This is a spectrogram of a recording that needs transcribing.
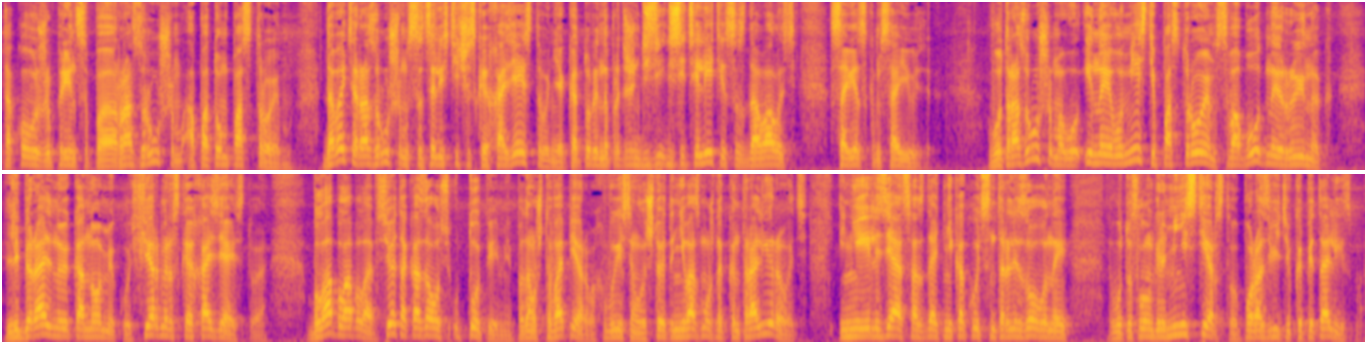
такого же принципа «разрушим, а потом построим». Давайте разрушим социалистическое хозяйствование, которое на протяжении десятилетий создавалось в Советском Союзе. Вот разрушим его и на его месте построим свободный рынок, либеральную экономику, фермерское хозяйство. Бла-бла-бла. Все это оказалось утопиями, потому что, во-первых, выяснилось, что это невозможно контролировать, и нельзя создать никакой централизованный, вот условно говоря, министерство по развитию капитализма.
